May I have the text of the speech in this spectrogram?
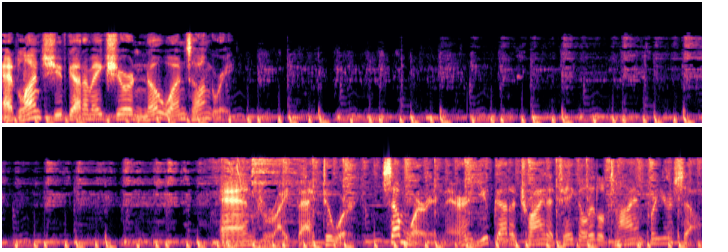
At lunch, you've got to make sure no one's hungry. And right back to work. Somewhere in there, you've got to try to take a little time for yourself.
